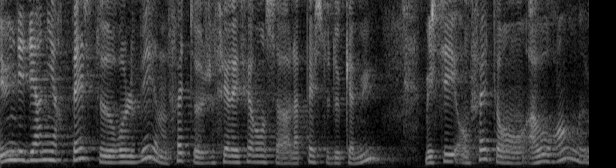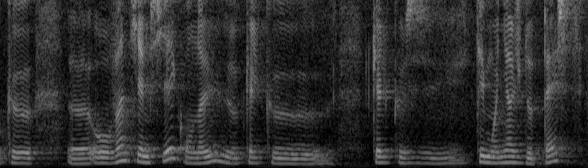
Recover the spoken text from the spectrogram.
Et une des dernières pestes relevées, en fait, je fais référence à la peste de Camus, mais c'est en fait à Oran que, euh, au XXe siècle, on a eu quelques, témoignages de peste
